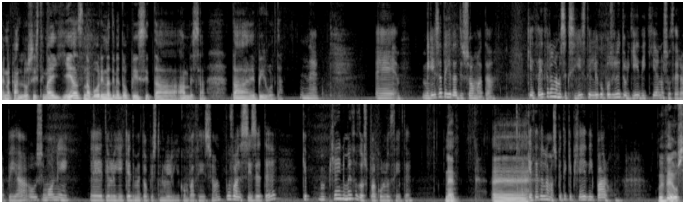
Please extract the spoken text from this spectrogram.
ένα καλό σύστημα υγείας να μπορεί να αντιμετωπίσει τα άμεσα, τα επίγοντα. Ναι. Ε, μιλήσατε για τα αντισώματα και θα ήθελα να μας εξηγήσετε λίγο πώς λειτουργεί η ειδική ανοσοθεραπεία ως η μόνη ε, αιτιολογική αντιμετώπιση των αλλεργικών παθήσεων, που βασίζεται και ποια είναι η μέθοδος που ακολουθείτε. Ναι. Ε... Και θα ήθελα να μας πείτε και ποια είδη υπάρχουν. Βεβαίως.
